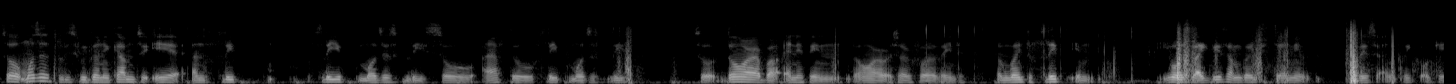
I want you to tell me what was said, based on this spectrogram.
So Moses Bliss we're gonna come to here and flip flip Moses Bliss. So I have to flip Moses Bliss. So don't worry about anything. Don't worry. Sorry for the so I'm going to flip him he was like this I'm going to turn him to this and click OK.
